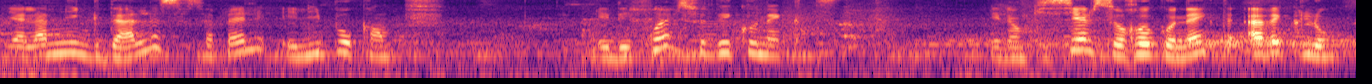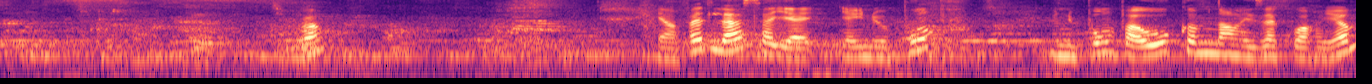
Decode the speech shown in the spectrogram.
Il y a l'amygdale, ça s'appelle, et l'hippocampe. Et des fois, elle se déconnecte. Et donc ici, elle se reconnecte avec l'eau. Tu vois Et en fait, là, ça, il y, a- il y a une pompe, une pompe à eau comme dans les aquariums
